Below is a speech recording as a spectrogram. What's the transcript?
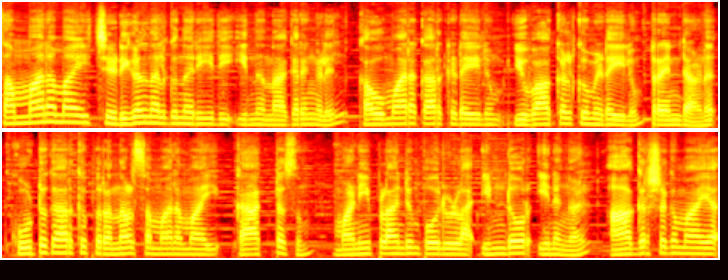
സമ്മാനമായി ചെടികൾ നൽകുന്ന രീതി ഇന്ന് നഗരങ്ങളിൽ കൗമാരക്കാർക്കിടയിലും യുവാക്കൾക്കുമിടയിലും ട്രെൻഡാണ്. കൂട്ടുകാർക്ക് പിറന്നാൾ സമ്മാനമായി കാക്ടസും മണി പ്ലാന്റും പോലുള്ള ഇൻഡോർ ഇനങ്ങൾ ആകർഷകമായ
